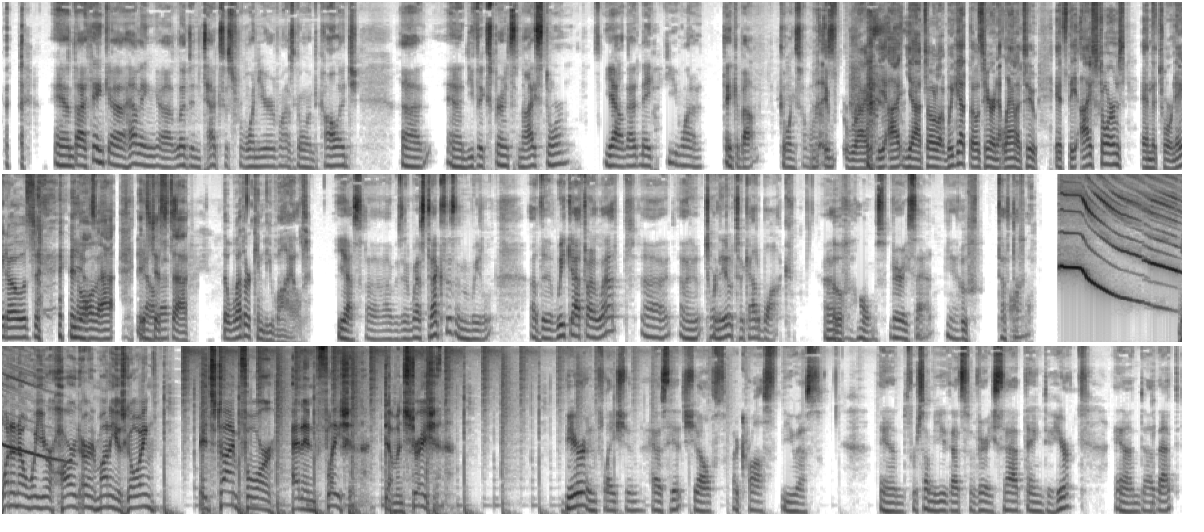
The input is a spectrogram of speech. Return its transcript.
and I think uh, having uh, lived in Texas for one year when I was going to college, uh, and you've experienced an ice storm, yeah, that make you want to think about going somewhere else. Right. The yeah, totally. We get those here in Atlanta too. It's the ice storms and the tornadoes and yes. all that. It's yeah, just uh, the weather can be wild. Yes, uh, I was in West Texas, and we uh, the week after I left, uh, a tornado took out a block of Oof. homes. Very sad. Yeah, Oof. tough Awful. time. Want to know where your hard-earned money is going? It's time for an inflation demonstration beer inflation has hit shelves across the U.S. And for some of you, that's a very sad thing to hear. And uh, that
